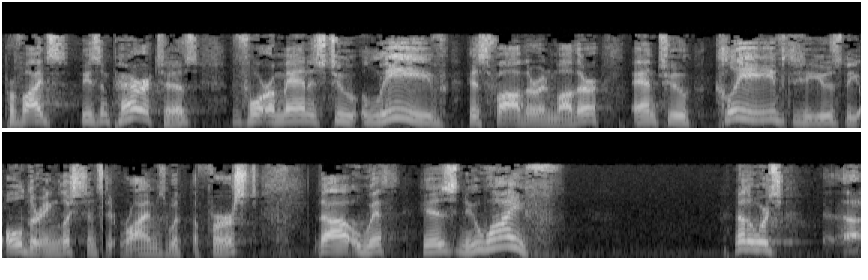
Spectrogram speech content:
provides these imperatives for a man is to leave his father and mother and to cleave, to use the older English since it rhymes with the first, uh, with his new wife. In other words, uh,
